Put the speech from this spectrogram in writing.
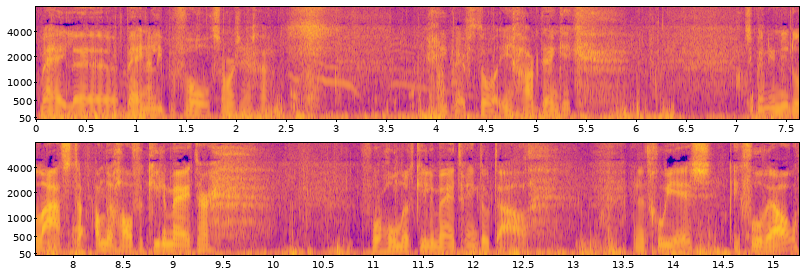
mijn hele benen liepen vol, zal maar zeggen. Griep heeft het toch wel ingehakt, denk ik. Dus ik ben nu in de laatste anderhalve kilometer voor 100 kilometer in totaal. En het goede is, ik voel wel,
